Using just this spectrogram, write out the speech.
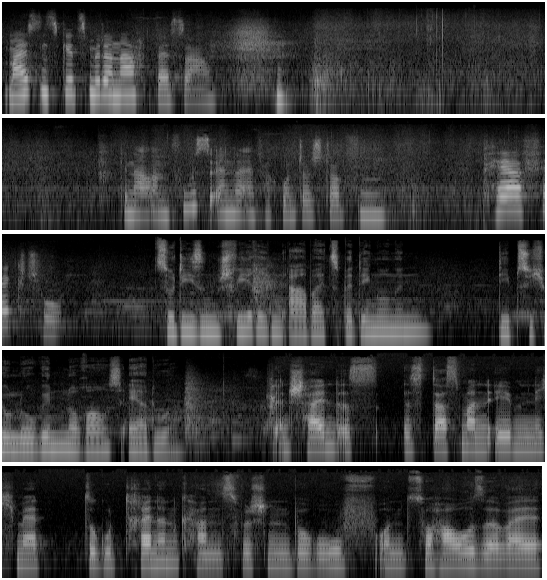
meistens geht es mir danach besser. genau, am Fußende einfach runterstopfen. Perfekto. Zu diesen schwierigen Arbeitsbedingungen die Psychologin Laurence Erdur. Entscheidend ist, ist, dass man eben nicht mehr so gut trennen kann zwischen Beruf und Zuhause, weil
